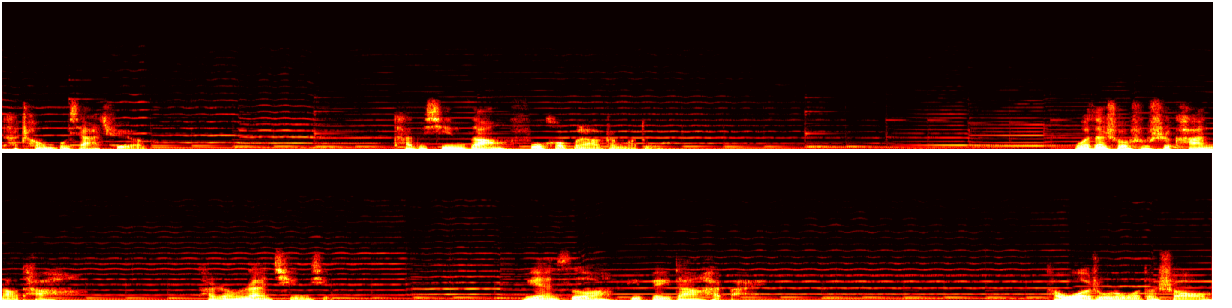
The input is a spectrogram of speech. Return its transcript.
他撑不下去了，他的心脏负荷不了这么多。”我在手术室看到他，他仍然清醒，脸色比被单还白。他握住了我的手，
